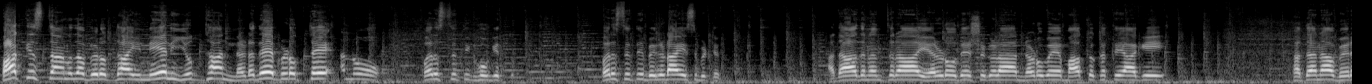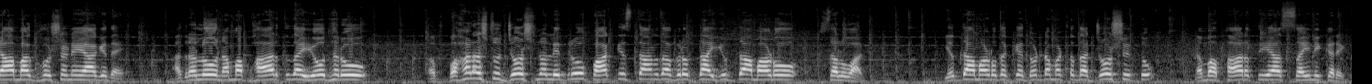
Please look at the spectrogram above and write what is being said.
ಪಾಕಿಸ್ತಾನದ ವಿರುದ್ಧ ಇನ್ನೇನು ಯುದ್ಧ ನಡೆದೇ ಬಿಡುತ್ತೆ ಅನ್ನೋ ಪರಿಸ್ಥಿತಿಗೆ ಹೋಗಿತ್ತು. ಪರಿಸ್ಥಿತಿ ಬಿಗಡಾಯಿಸಿಬಿಟ್ಟಿತ್ತು. ಅದಾದ ನಂತರ ಎರಡೂ ದೇಶಗಳ ನಡುವೆ ಮಾತುಕತೆಯಾಗಿ ಕದನ ವಿರಾಮ ಘೋಷಣೆಯಾಗಿದೆ. ಅದರಲ್ಲೂ ನಮ್ಮ ಭಾರತದ ಯೋಧರು ಬಹಳಷ್ಟು ಜೋಶ್ನಲ್ಲಿದ್ದರೂ ಪಾಕಿಸ್ತಾನದ ವಿರುದ್ಧ ಯುದ್ಧ ಮಾಡೋ ಸಲುವಾಗಿ. ಯುದ್ಧ ಮಾಡೋದಕ್ಕೆ ದೊಡ್ಡ ಮಟ್ಟದ ಜೋಶ್ ಇತ್ತು ನಮ್ಮ ಭಾರತೀಯ ಸೈನಿಕರಿಗೆ.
